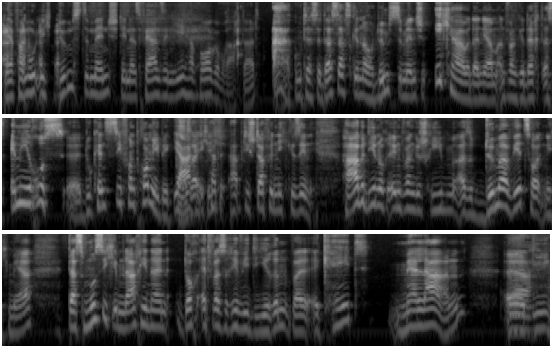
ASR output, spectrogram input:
der vermutlich dümmste Mensch, den das Fernsehen je hervorgebracht hat. ah, gut, dass du das sagst, genau. Dümmste Menschen. Ich habe dann ja am Anfang gedacht, dass Emmy Russ, äh, du kennst sie von Promi Big Ja, Brother. ich habe die Staffel nicht gesehen. Habe dir noch irgendwann geschrieben, also dümmer wird es heute nicht mehr. Das muss ich im Nachhinein doch etwas revidieren, weil äh, Kate Merlan äh, ja. die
